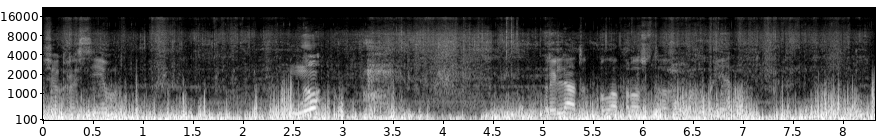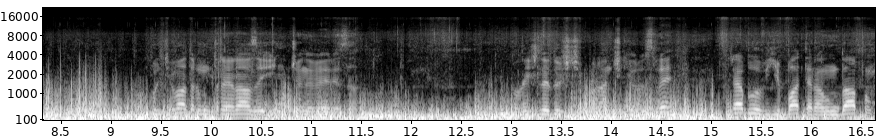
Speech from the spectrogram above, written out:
все красиво. Ну, риля тут була просто охуєнна. Культиватором три рази і нічого не вирізав. Коли йшли дощі буранчики росли, треба було в'їбати раундапом.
